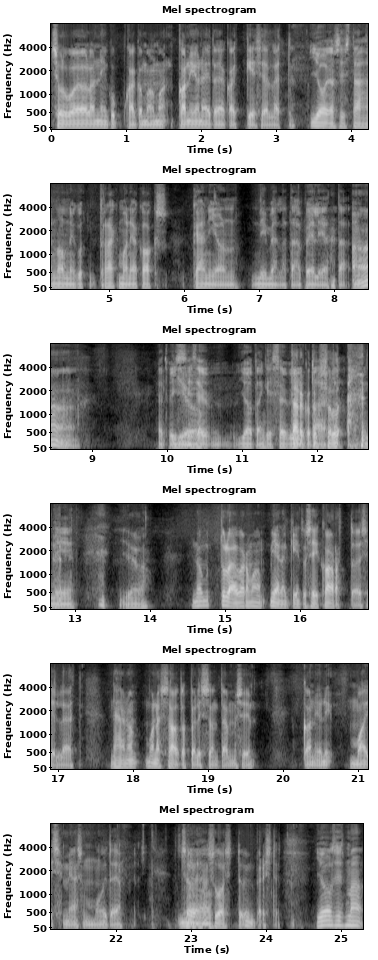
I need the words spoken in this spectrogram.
sulla voi olla niinku kaiken maailman kanjoneita ja kaikkia siellä. Että... Joo, ja siis tämähän on niinku Trackmania 2 Canyon nimellä tämä peli, että Aa, et vissiin Joo. se jotenkin se viittaa, Tarkoituksella. Että, niin, joo. No, mutta tulee varmaan mielenkiintoisia karttoja silleen, että nehän on monessa autopelissä on tämmöisiä kanjonimaisemia sun muita ja se on Joo. ihan suosittu ympäristö. Joo, siis mä,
